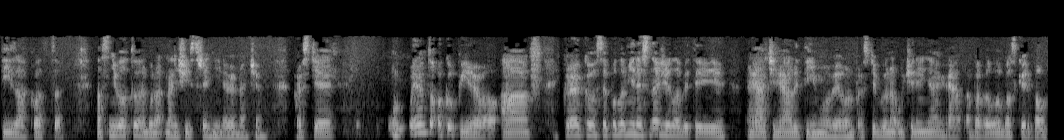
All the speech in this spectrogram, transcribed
té základce. Vlastně bylo to, nebo na, na nižší střední, nevím na čem. Prostě jenom to okopíroval a Kuroko se podle mě nesnažil, aby ty hráči hráli týmově, on prostě byl naučený nějak hrát a bavil ho basketbal.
